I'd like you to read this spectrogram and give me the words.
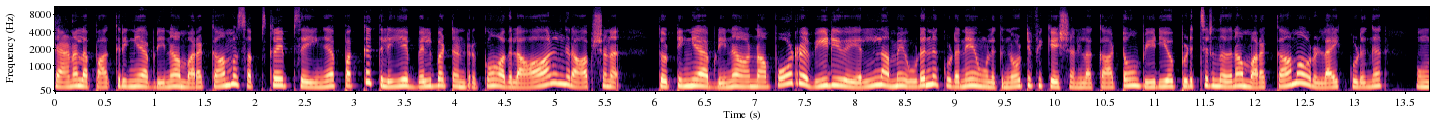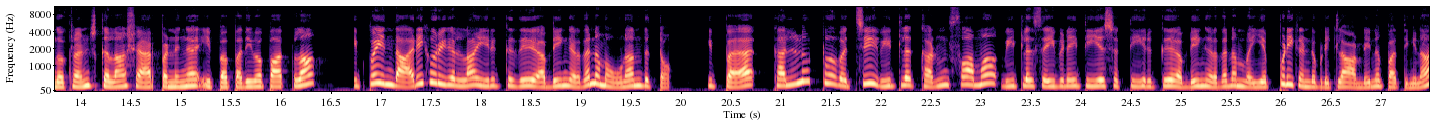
சேனலை பார்க்குறீங்க அப்படின்னா மறக்காமல் சப்ஸ்கிரைப் செய்யுங்க. பக்கத்துலேயே பெல் பட்டன் இருக்கும். அதில் ஆளுங்கிற ஆப்ஷனை தொட்டிங்க அப்படின்னா நான் போடுற வீடியோ எல்லாமே உடனுக்குடனே உங்களுக்கு நோட்டிஃபிகேஷனில் காட்டும். வீடியோ பிடிச்சிருந்ததுன்னா மறக்காமல் ஒரு லைக் கொடுங்க. உங்கள் ஃப்ரெண்ட்ஸ்க்கெல்லாம் ஷேர் பண்ணுங்கள் இப்போ பதிவை பார்க்கலாம். இப்போ இந்த அறிகுறிகள்லாம் இருக்குது அப்படிங்கிறத நம்ம உணர்ந்துட்டோம். இப்ப கல்லுப்பை வச்சு வீட்டில் கன்ஃபார்மாக வீட்டில் செய்வினை தீய சக்தி இருக்கு அப்படிங்கிறத நம்ம எப்படி கண்டுபிடிக்கலாம் அப்படின்னு பார்த்தீங்கன்னா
